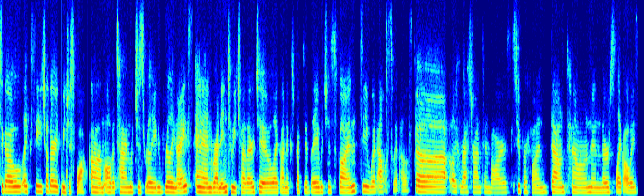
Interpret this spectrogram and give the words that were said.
to go like see each other we just walk um, all the time which is really really nice and run into each other too like unexpectedly which is fun. See what else what else? The like restaurants and bars super fun downtown and there's like always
